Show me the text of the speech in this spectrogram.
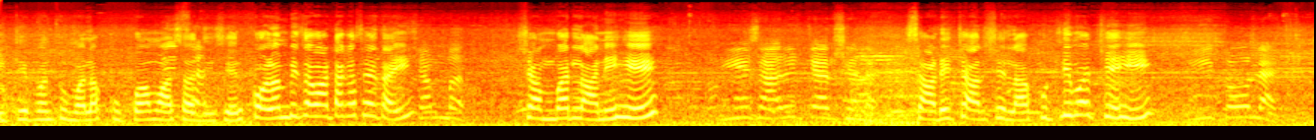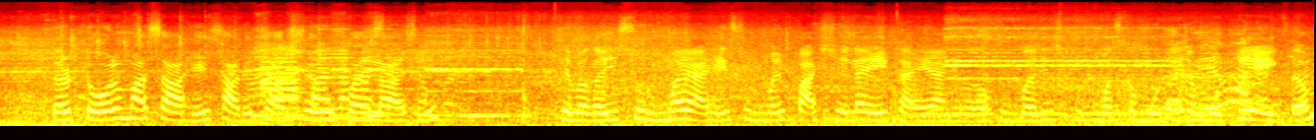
इथे पण तुम्हाला कुपा मासा दिसेल. कोळंबीचा वाटा कसा आहे ताई? शंभर. शंभरला. आणि हे? साडेचारशेला. साडेचारशेला. कुठली मच्छी आहे ही? तर टोळ मासा आहे साडेचारशे रुपयाला आहे. ते बघा ही सुरमई आहे. सुरमई पाचशेला एक आहे आणि बघा खूप बरीच खूप मस्त मोठीच्या मोठी आहे एकदम.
